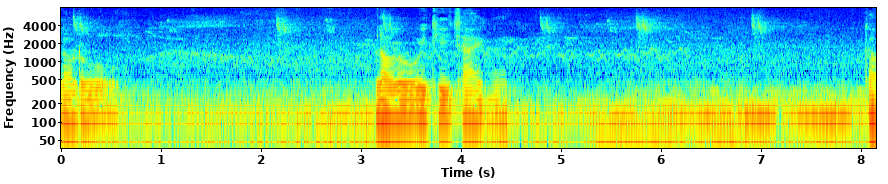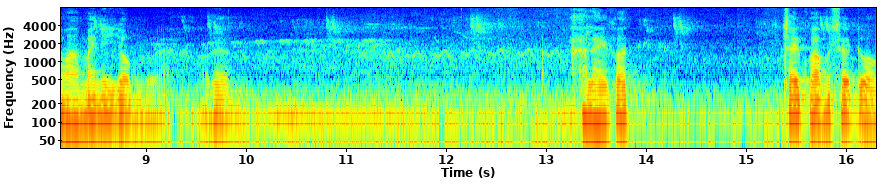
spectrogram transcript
เรารู้ เรารู้วิธีใช้เงินแต่มาไม่นิยมเรื่อง อะไรก็ใช้ความสะดวก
